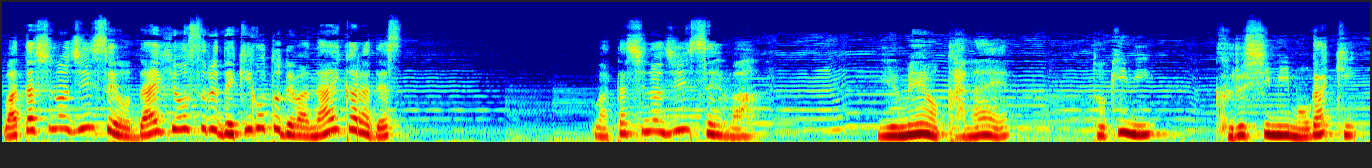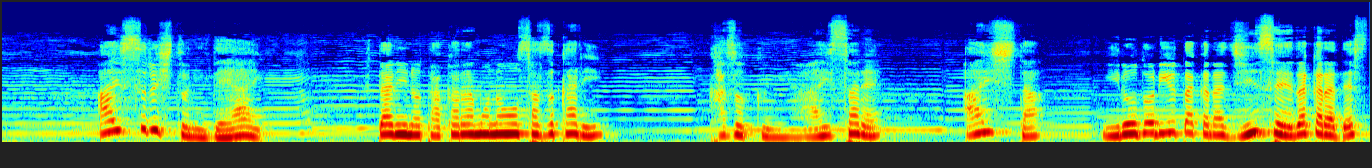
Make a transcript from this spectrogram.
私の人生を代表する出来事ではないからです。私の人生は夢を叶え、時に苦しみもがき、愛する人に出会い、二人の宝物を授かり、家族に愛され、愛した彩り豊かな人生だからです。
